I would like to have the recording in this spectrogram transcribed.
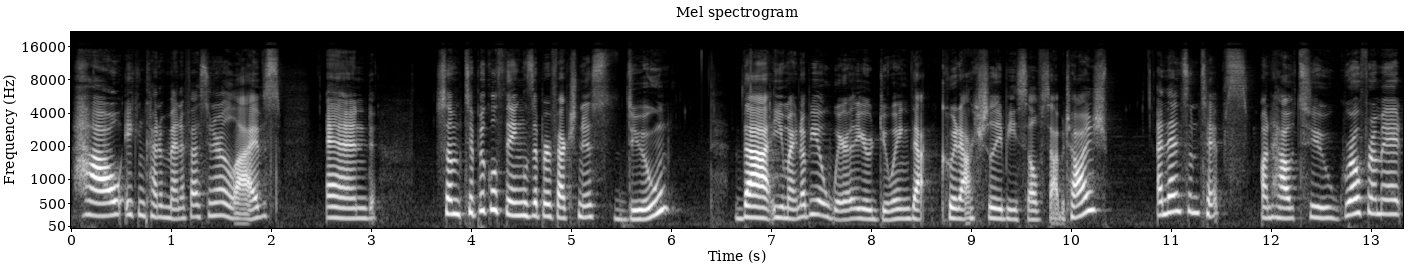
how it can kind of manifest in our lives, and some typical things that perfectionists do that you might not be aware that you're doing that could actually be self sabotage. And then some tips on how to grow from it,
